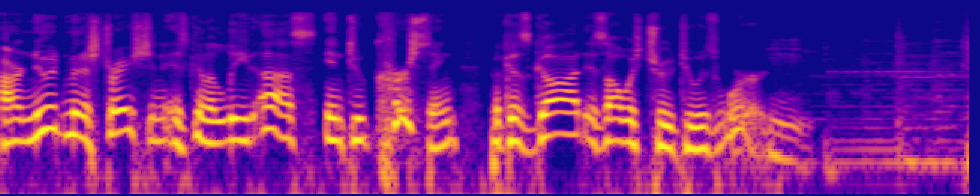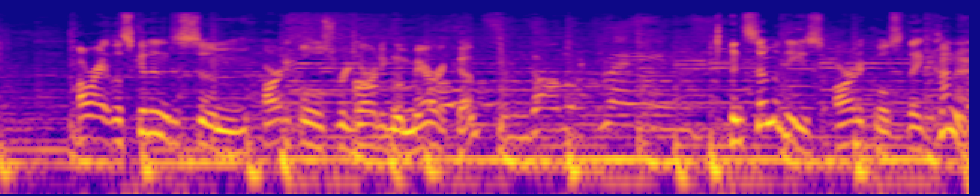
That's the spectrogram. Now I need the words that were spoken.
our new administration is going to lead us into cursing because God is always true to his word. Mm. All right, let's get into some articles regarding America. And some of these articles, they kind of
